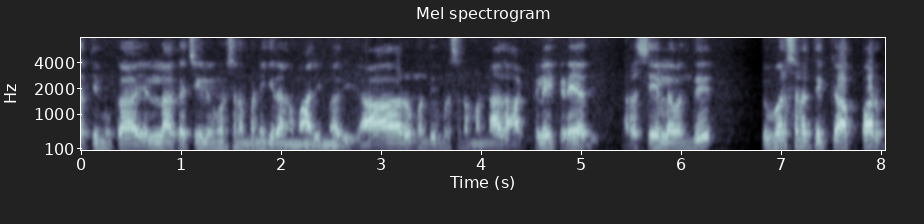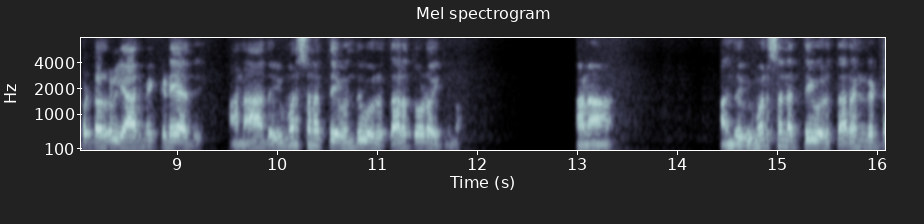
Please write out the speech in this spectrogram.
அதிமுக எல்லா கட்சிகளும் விமர்சனம் பண்ணிக்கிறாங்க மாறி மாறி. யாரும் வந்து விமர்சனம் பண்ணாத ஆட்களே கிடையாது. அரசியலில் வந்து விமர்சனத்துக்கு அப்பாற்பட்டவர்கள் யாருமே கிடையாது. ஆனால் அந்த விமர்சனத்தை வந்து ஒரு தரத்தோடு வைக்கணும். ஆனால் அந்த விமர்சனத்தை ஒரு தரங்கட்ட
